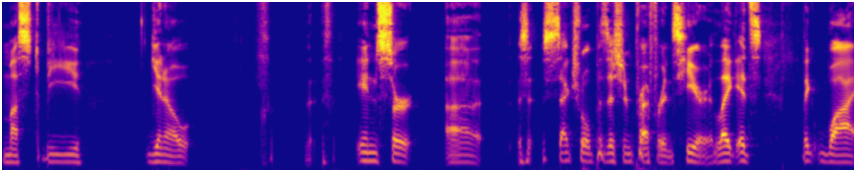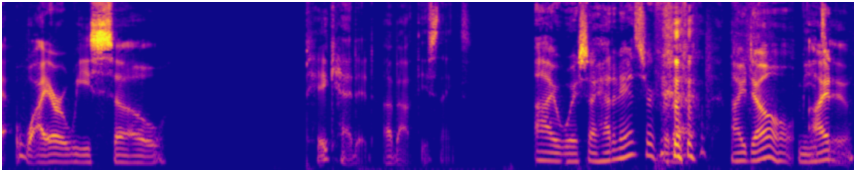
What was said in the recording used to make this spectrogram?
must be, you know, insert uh sexual position preference here. Like it's like why why are we so pig-headed about these things? I wish I had an answer for that. I don't. Me I- too.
